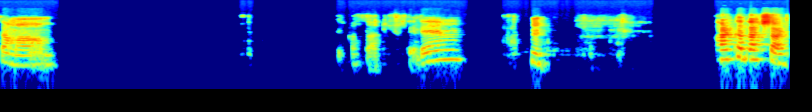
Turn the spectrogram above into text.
Tamam. Biraz daha küçültelim. Hı. Arkadaşlar,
